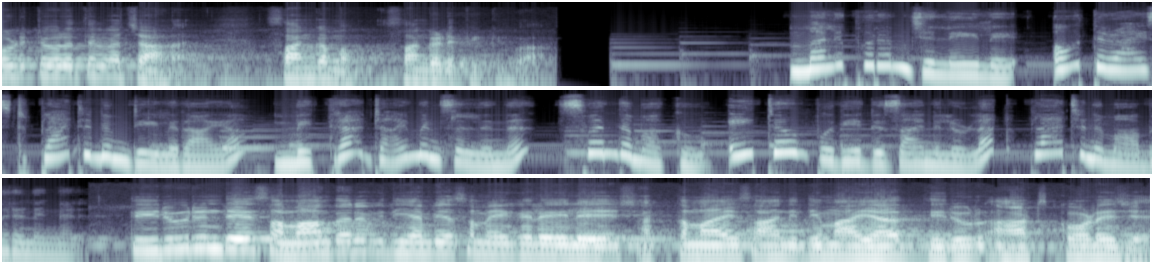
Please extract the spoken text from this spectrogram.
ഓഡിറ്റോറിയത്തിൽ വെച്ചാണ് സംഗമം സംഘടിപ്പിക്കുക. മലപ്പുറം ജില്ലയിലെ ഓത്തറൈസ്ഡ് പ്ലാറ്റിനം ഡീലറായ മിത്ര ഡയമണ്ട്സിൽ നിന്ന് സ്വന്തമാക്കൂ ഏറ്റവും പുതിയ ഡിസൈനിലുള്ള പ്ലാറ്റിനം ആഭരണങ്ങൾ. തിരൂരിന്റെ സമാന്തര വിദ്യാഭ്യാസ മേഖലയിലെ ശക്തമായ സാന്നിധ്യമായ തിരൂർ ആർട്സ് കോളേജ്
